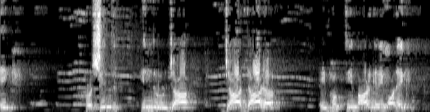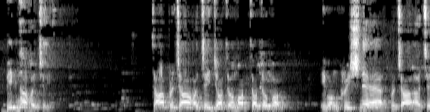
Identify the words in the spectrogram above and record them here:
এই প্রসিদ্ধ হিন্দু, যা যা দ্বারা এই ভক্তি মার্গে অনেক বিঘ্ন হয়েছে তা প্রচার হচ্ছে যত মত তত এবং কৃষ্ণের প্রচার আছে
